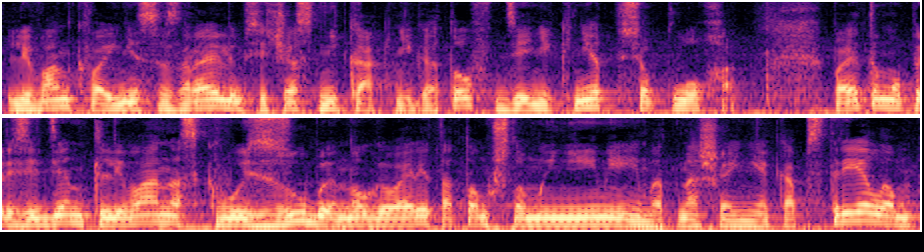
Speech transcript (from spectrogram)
Ливан к войне с Израилем сейчас никак не готов, денег нет, все плохо. Поэтому президент Ливана сквозь зубы, но говорит о том, что мы не имеем отношения к обстрелам,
